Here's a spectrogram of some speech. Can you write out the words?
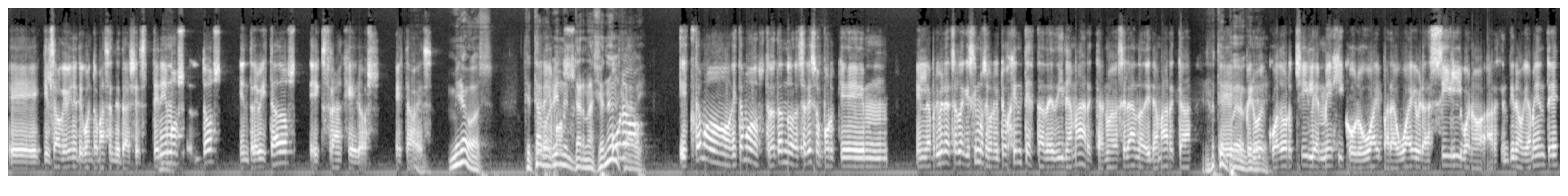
Eh, que el sábado que viene te cuento más en detalles. Tenemos dos entrevistados extranjeros esta vez. Mira vos, te estás Tenemos volviendo internacional, uno- Javi. Estamos, estamos tratando de hacer eso porque mm, en la primera charla que hicimos se conectó gente hasta de Dinamarca, Nueva Zelanda, Dinamarca, No eh, Perú, creer. Ecuador, Chile, México, Uruguay, Paraguay, Brasil, bueno, Argentina obviamente.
